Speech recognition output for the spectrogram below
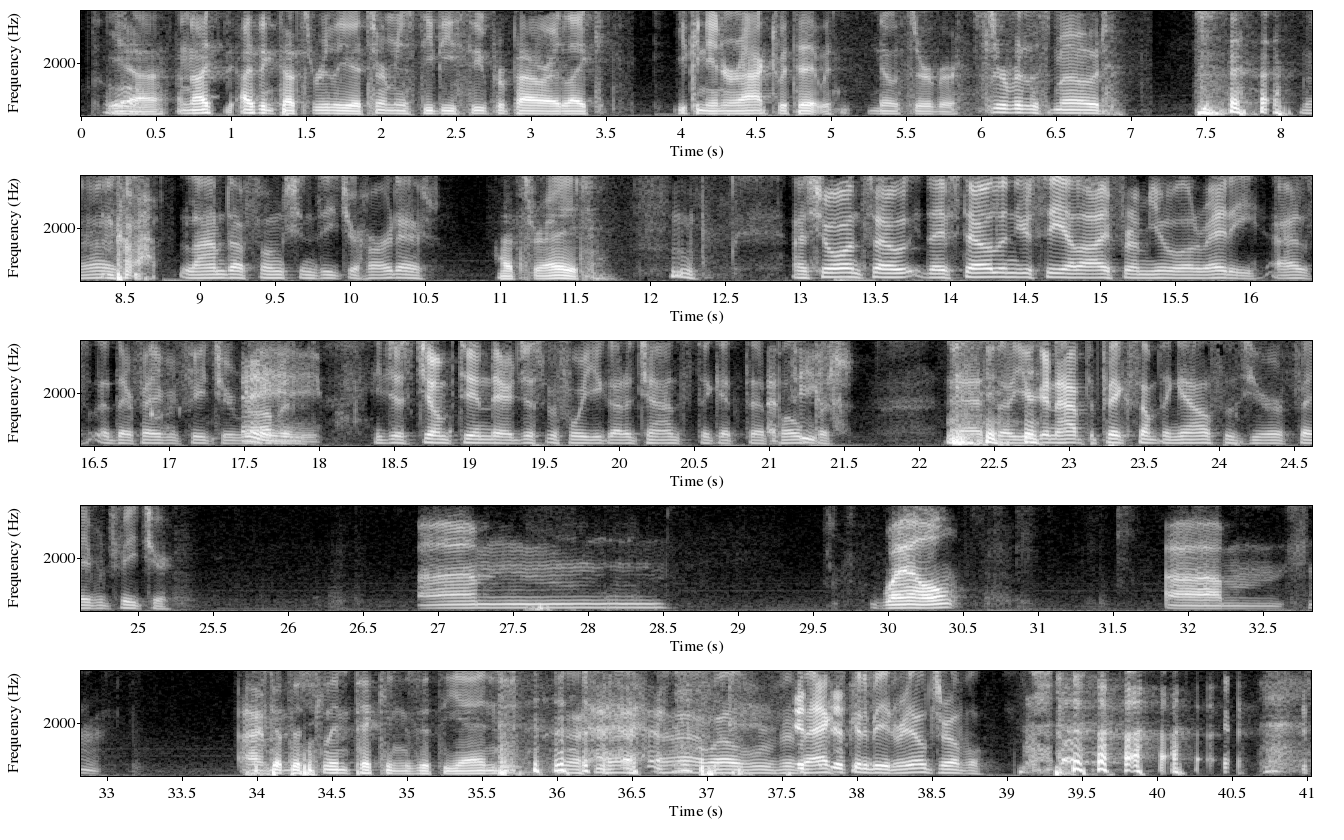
Cool. Yeah, and I th- I think that's really a Terminus DB superpower. Like you can interact with it with no server, serverless mode. Nice. Lambda functions eat your heart out. That's right. And Sean, so they've stolen your CLI from you already as their favorite feature. Robin, Hey, he just jumped in there just before you got a chance to get the A pulpit. thief. Yeah, so you're going to have to pick something else as your favorite feature. um, well, um, hmm. He's I'm- got the slim pickings at the end. Ah, well, Vivek's going to be in real trouble.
